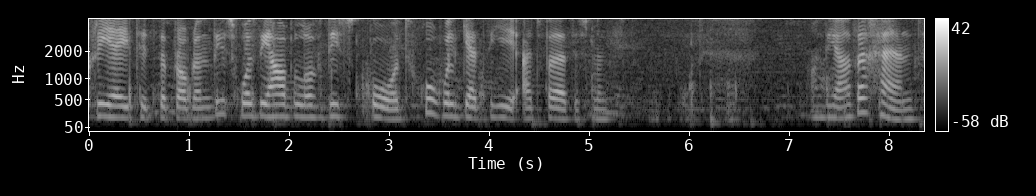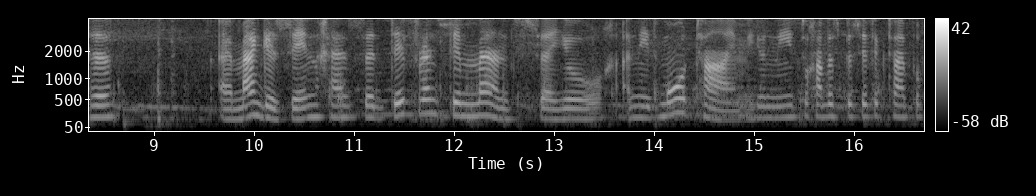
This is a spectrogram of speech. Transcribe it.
created the problem. This was the apple of discord. Who will get the advertisements? On the other hand, uh, a magazine has uh, different demands. Uh, you need more time. You need to have a specific type of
